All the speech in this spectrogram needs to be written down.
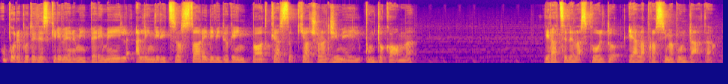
Oppure potete scrivermi per email all'indirizzo storiedivideogamepodcast.gmail.com Grazie dell'ascolto e alla prossima puntata.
